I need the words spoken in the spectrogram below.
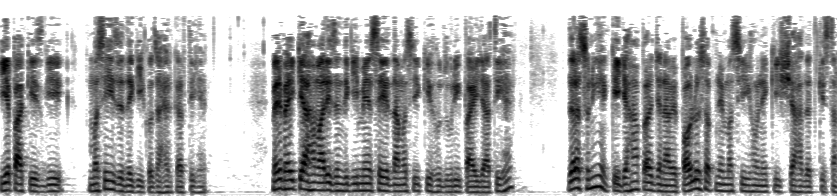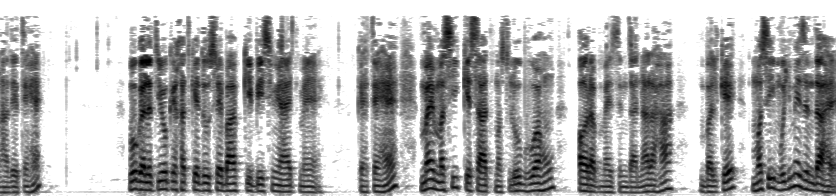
یہ پاکیزگی مسیحی زندگی کو ظاہر کرتی ہے۔ میرے بھائی، کیا ہماری زندگی میں سیدنا مسیح کی حضوری پائی جاتی ہے؟ ذرا سنیے کہ یہاں پر جناب پولس اپنے مسیح ہونے کی شہادت کس طرح دیتے ہیں۔ وہ غلطیوں کے خط کے دوسرے باپ کی بیسویں آیت میں کہتے ہیں، میں مسیح کے ساتھ مسلوب ہوا ہوں اور اب میں زندہ نہ رہا، بلکہ مسیح مجھ میں زندہ ہے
